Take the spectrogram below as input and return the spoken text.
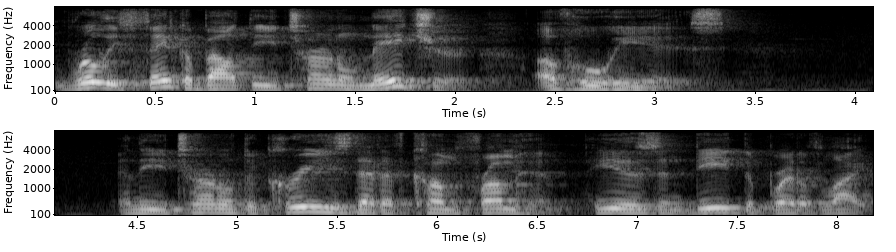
really think about the eternal nature of who he is and the eternal decrees that have come from him. He is indeed the bread of life.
